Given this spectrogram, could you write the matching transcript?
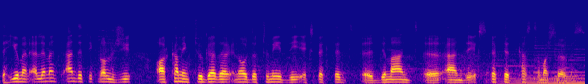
the human element and the technology are coming together in order to meet the expected uh, demand uh, and the expected customer service.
